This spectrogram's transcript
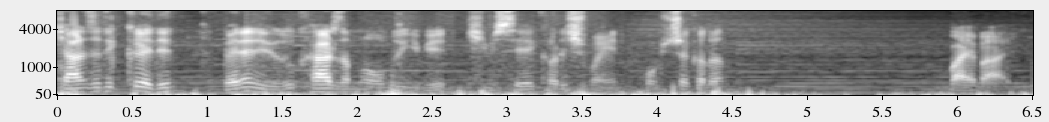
Kendinize dikkat edin. Ve ne diyorduk her zaman olduğu gibi kimseye karışmayın. Hoşçakalın. Bay bay.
